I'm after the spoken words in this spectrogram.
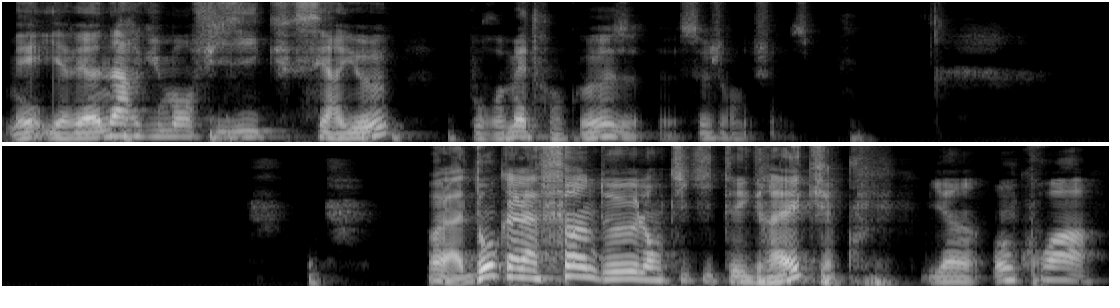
Mais il y avait un argument physique sérieux pour remettre en cause euh, ce genre de choses. Voilà, donc à la fin de l'Antiquité grecque, eh bien, on croit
